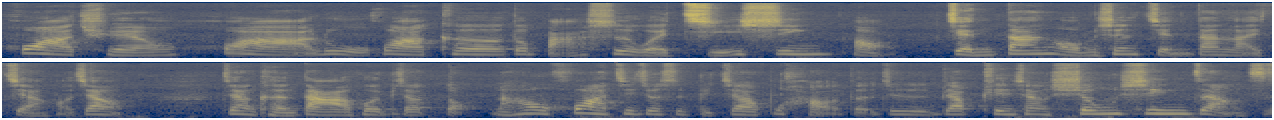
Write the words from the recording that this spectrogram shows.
化权、化禄、化科都把它视为吉星哦。简单，我们先简单来讲好，这样这样可能大家会比较懂。然后化忌就是比较不好的，就是比较偏向凶星这样子。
